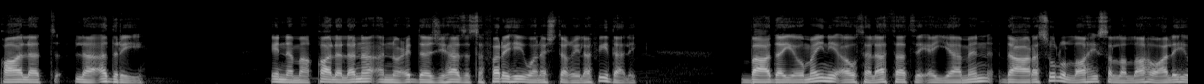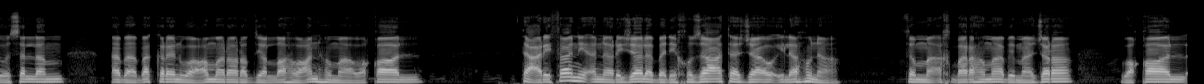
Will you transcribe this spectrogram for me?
قالت لا أدري. إنما قال لنا أن نعد جهاز سفره ونشتغل في ذلك. بعد يومين أو ثلاثة أيام دعا رسول الله صلى الله عليه وسلم أبا بكر وعمر رضي الله عنهما وقال تعرفان أن رجال بني خزاعة جاءوا إلى هنا ثم أخبرهما بما جرى وقال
